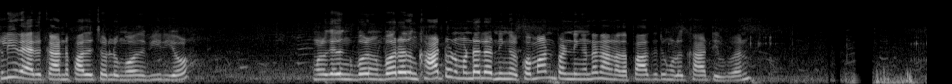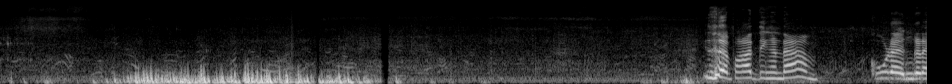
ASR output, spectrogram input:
கிளியராக இருக்கான்னு பார்த்து சொல்லுங்க அந்த வீடியோ. உங்களுக்கு எதுவும் வேறு எதுவும் காட்டணும்? மண்டல நீங்கள் கொமாண்ட் பண்ணிங்கன்னா நான் அதை பார்த்துட்டு உங்களுக்கு காட்டி விடுவேன் பார்த்தீங்கன்னா கூட எங்கட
